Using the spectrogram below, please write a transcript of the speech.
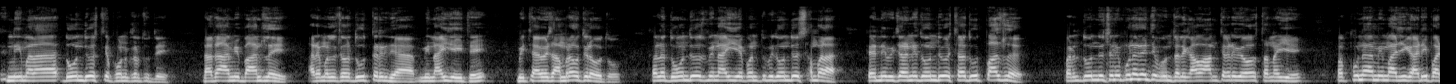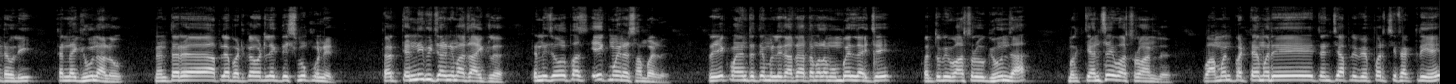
त्यांनी मला दोन दिवस ते फोन करत होते. दादा आम्ही बांधलंय. अरे मला त्याला दूध तरी द्या. मी नाही आहे इथे. मी त्यावेळेस अमरावतीला होतो. त्याला दोन दिवस मी नाही आहे पण तुम्ही दोन दिवस सांभाळा. त्यांनी विचाराने दोन दिवस त्याला दूध पाजलं. पण दोन दिवसांनी पुन्हा त्यांचे फोन झाले गाव आमच्याकडे व्यवस्था नाही आहे मग पुन्हा आम्ही माझी गाडी पाठवली. त्यांना घेऊन आलो. नंतर आपल्या भटकावटले एक देशमुख म्हणून आहेत तर त्यांनी बिचाराने माझं ऐकलं. त्यांनी जवळपास एक महिना सांभाळलं. तर एक महिन्यानंतर ते म्हणले दादा आता मला मुंबईला जायचे पण तुम्ही वासरू घेऊन जा. मग त्यांचंही वासरू आणलं. वामन पट्ट्यामध्ये त्यांची आपली वेपरची फॅक्टरी आहे.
